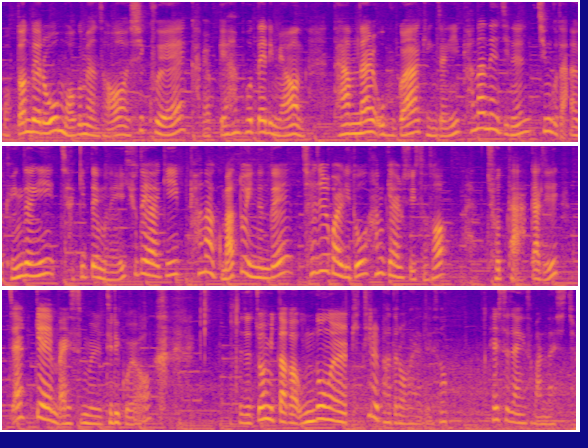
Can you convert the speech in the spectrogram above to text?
먹던 대로 먹으면서 식후에 가볍게 한 포 때리면 다음날 오후가 굉장히 편안해지는 친구다. 아, 굉장히 작기 때문에 휴대하기 편하고 맛도 있는데 체질 관리도 함께 할 수 있어서 좋다까지 짧게 말씀을 드리고요. 이제 좀 이따가 운동을 PT를 받으러 가야 돼서 헬스장에서 만나시죠.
